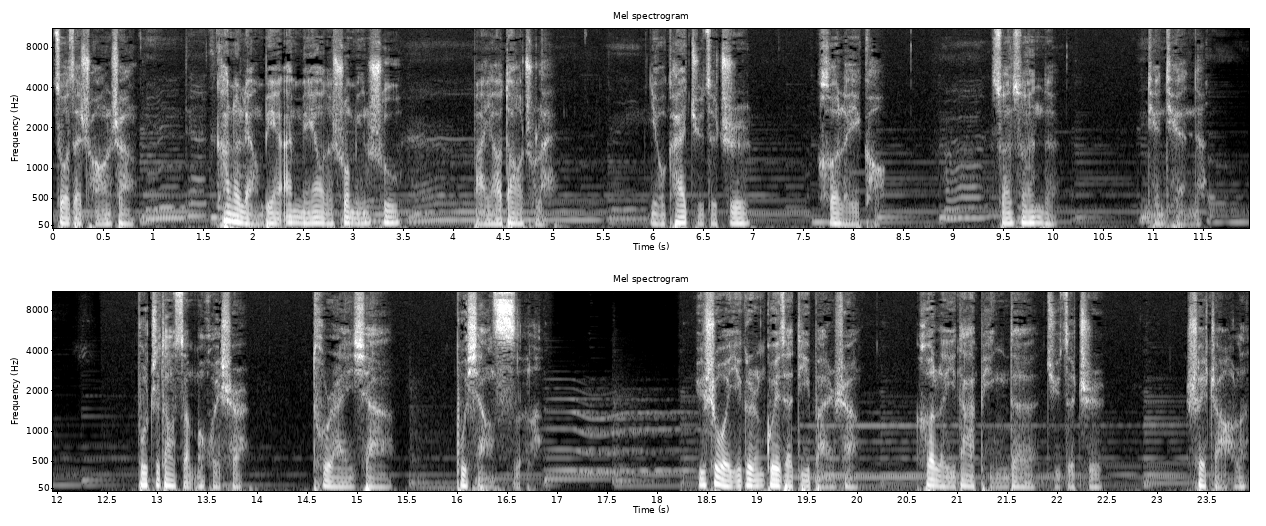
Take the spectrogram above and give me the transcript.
坐在床上，看了两遍安眠药的说明书，把药倒出来，扭开橘子汁，喝了一口，酸酸的，甜甜的。不知道怎么回事，突然一下，不想死了。于是我一个人跪在地板上，喝了一大瓶的橘子汁，睡着了。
